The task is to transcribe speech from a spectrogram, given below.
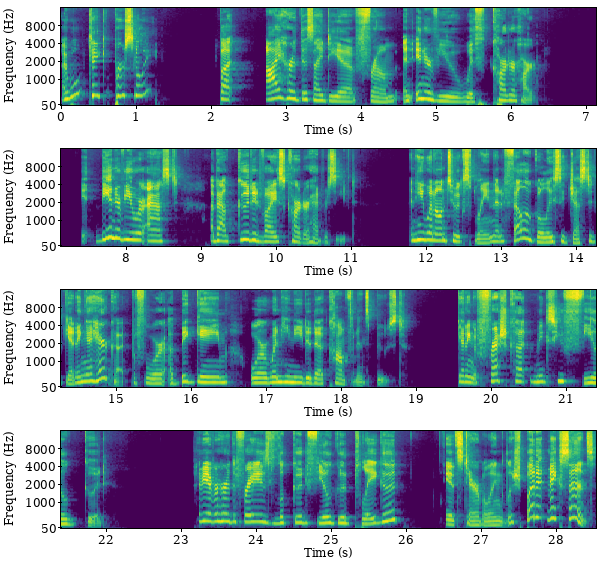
I won't take it personally. But I heard this idea from an interview with Carter Hart. It, the interviewer asked about good advice Carter had received. And he went on to explain that a fellow goalie suggested getting a haircut before a big game or when he needed a confidence boost. Getting a fresh cut makes you feel good. Have you ever heard the phrase look good, feel good, play good? It's terrible English, but it makes sense.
